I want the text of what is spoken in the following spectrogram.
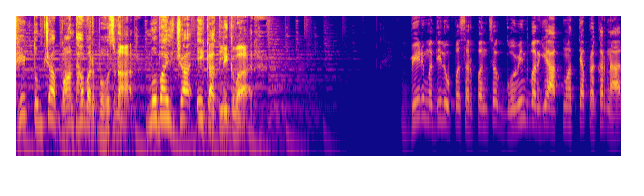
थेट तुमच्या बांधावर पोहोचणार. मोबाईलच्या एका क्लिकवर बीडमधील उपसरपंच गोविंद बर्गे आत्महत्या प्रकरणात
